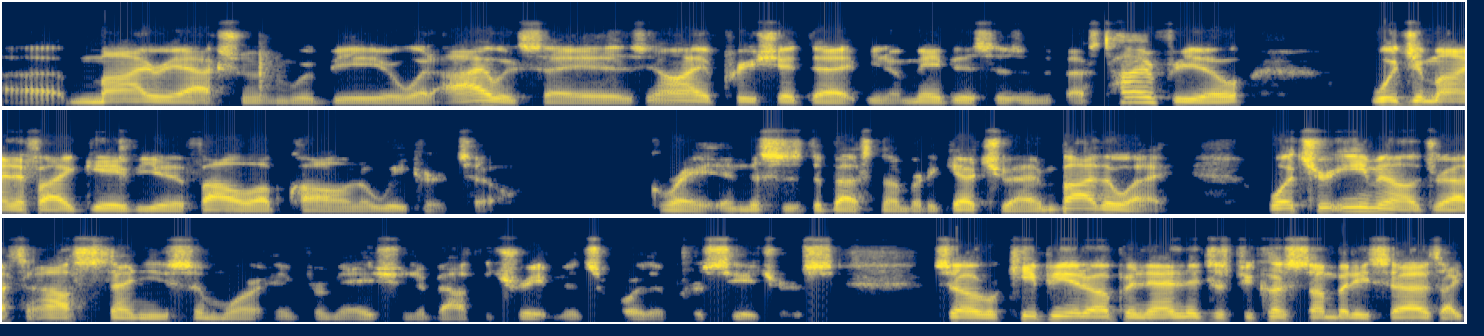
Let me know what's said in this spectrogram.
uh, my reaction would be, or what I would say is, you know, I appreciate that, you know, maybe this isn't the best time for you. Would you mind if I gave you a follow up call in a week or two? Great. And this is the best number to get you at. And by the way, what's your email address? And I'll send you some more information about the treatments or the procedures. So we're keeping it open ended just because somebody says, I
